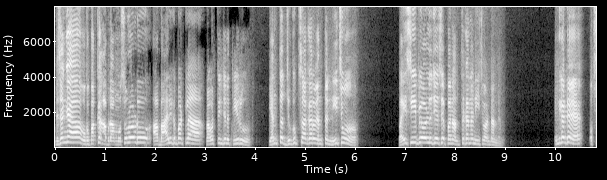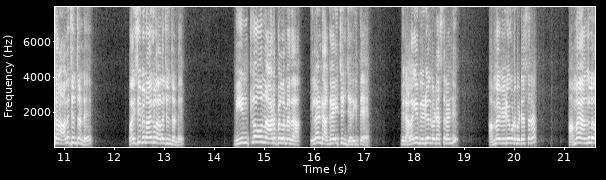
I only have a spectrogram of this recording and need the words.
నిజంగా ఒక పక్క అప్పుడు ఆ ముసలోడు ఆ బాలిక పట్ల ప్రవర్తించిన తీరు ఎంత జుగుప్సాకరం ఎంత నీచమో వైసీపీ వాళ్ళు చేసే పని అంతకన్నా నీచం అంటాను నేను. ఎందుకంటే ఒకసారి ఆలోచించండి. వైసీపీ నాయకులు ఆలోచించండి. మీ ఇంట్లో ఉన్న ఆడపిల్ల మీద ఇలాంటి అఘాయిత్యం జరిగితే మీరు అలాగే వీడియోలు పెట్టేస్తారండి? అమ్మాయి వీడియో కూడా పెట్టేస్తారా? అమ్మాయి అందులో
